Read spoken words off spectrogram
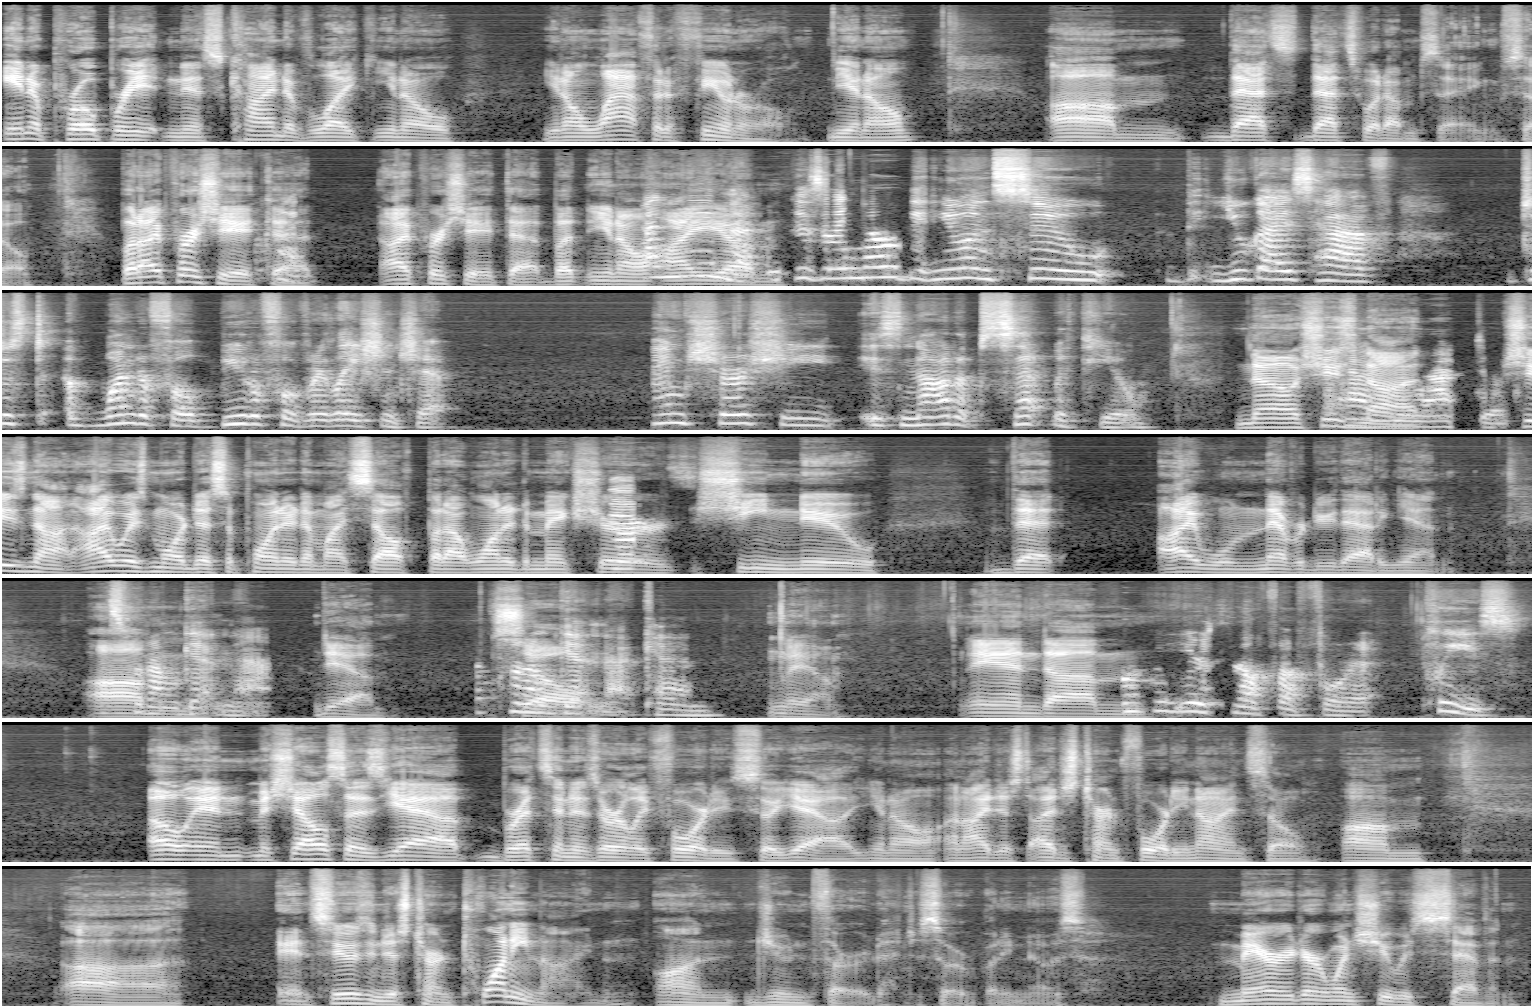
inappropriateness kind of like you know you don't laugh at a funeral you know? Um that's that's what i'm saying so. But i appreciate that. I appreciate that but you know I i, mean that um because I know that you and Sue, you guys have just a wonderful, beautiful relationship. I'm sure she is not upset with you. No, she's not. She's not. I was more disappointed in myself, but I wanted to make sure she knew that I will never do that again. That's what I'm Um, getting at. Yeah. That's what I'm getting at, Ken. Yeah. And Don't um beat yourself up for it, please. oh, and Michelle says, yeah, Britt's in his early 40s. So yeah, you know, and I just I just turned 49, so um uh and Susan just turned 29 on June 3rd, just so everybody knows. Married her when she was 7.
